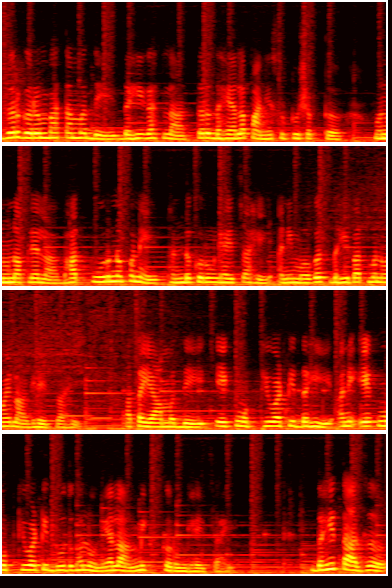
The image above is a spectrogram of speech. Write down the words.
जर गरम भातामध्ये दही घातला तर दह्याला पाणी सुटू शकतं म्हणून आपल्याला भात पूर्णपणे थंड करून घ्यायचा आहे आणि मगच दही भात बनवायला घ्यायचा आहे. आता यामध्ये एक मोठी वाटी दही आणि एक मोठी वाटी दूध घालून याला मिक्स करून घ्यायचं आहे. दही ताजं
